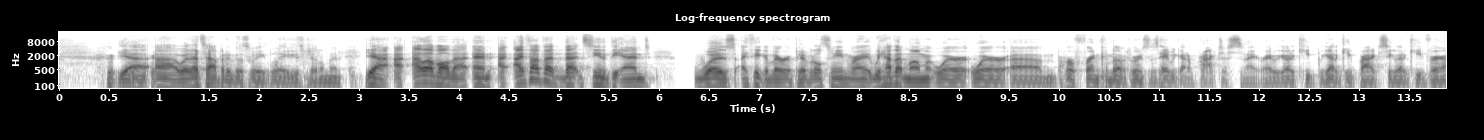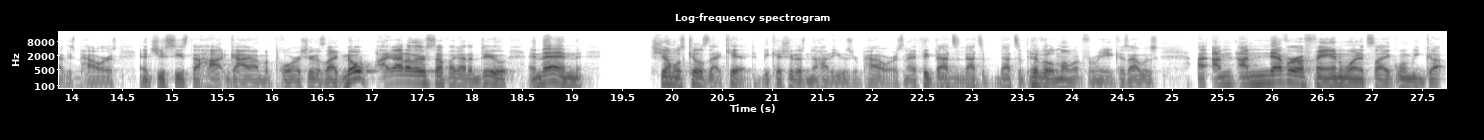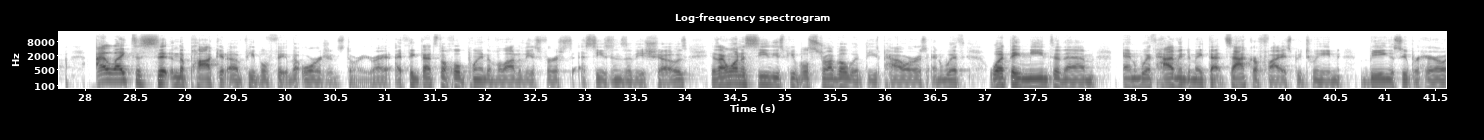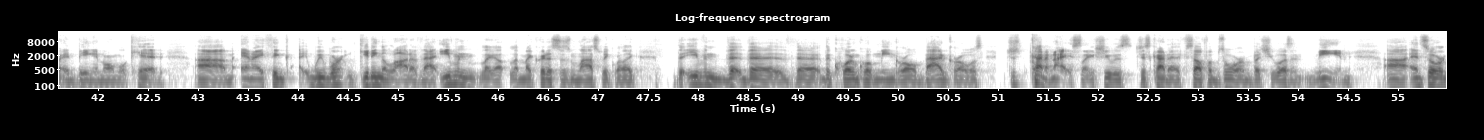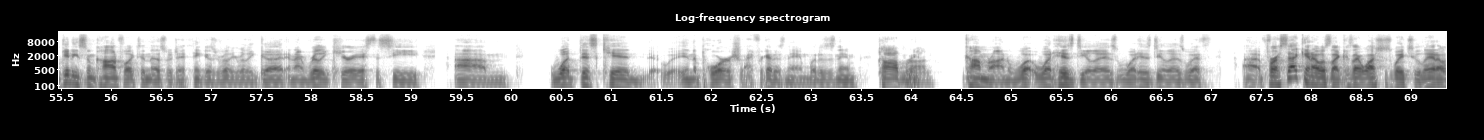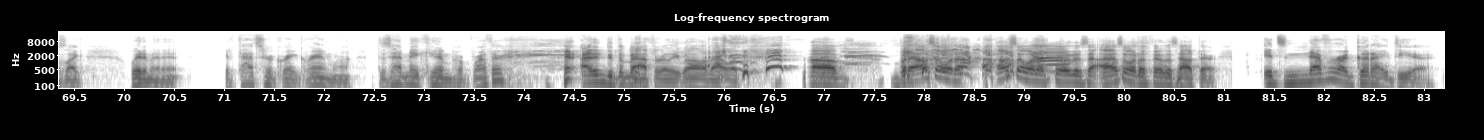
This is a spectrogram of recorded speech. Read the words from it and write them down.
yeah, uh, well, that's happening this week, ladies and gentlemen. Yeah, I, I love all that, and I, I thought that that scene at the end was, I think, a very pivotal scene. Right, we have that moment where where um, her friend comes up to her and says, "Hey, we got to practice tonight, right? We got to keep we got to keep practicing. We got to keep figuring out these powers." And she sees the hot guy on the porch. and is like, "Nope, I got other stuff I got to do." And then she almost kills that kid because she doesn't know how to use her powers. And I think that's Mm. that's a, that's a pivotal moment for me because I was I, I'm I'm never a fan when it's like when we got. I like to sit in the pocket of people the origin story, right? I think that's the whole point of a lot of these first seasons of these shows is I want to see these people struggle with these powers and with what they mean to them and with having to make that sacrifice between being a superhero and being a normal kid. Um, and I think we weren't getting a lot of that. Even like, uh, like my criticism last week, were like the, even the the the the quote unquote mean girl, bad girl was just kind of nice. Like she was just kind of self absorbed, but she wasn't mean. Uh, and so we're getting some conflict in this, which I think is really really good. And I'm really curious to see um what this kid in the Porsche, I forget his name. What is his name? Kamran. Kamran, what what his deal is, what his deal is with. Uh, for a second, I was like, because I watched this way too late, I was like, wait a minute, if that's her great grandma, does that make him her brother? I didn't do the math really well on that one. Um, but I also want to, I also want to throw this, I also want to throw this out there. It's never a good idea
